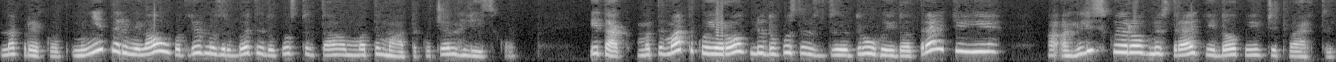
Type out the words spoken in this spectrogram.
Наприклад, мені терміново потрібно зробити, допустимо, там математику чи англійську. І так, математику я роблю, допустимо, з другої до третьої, а англійську я роблю з третьої до півчетвертої.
